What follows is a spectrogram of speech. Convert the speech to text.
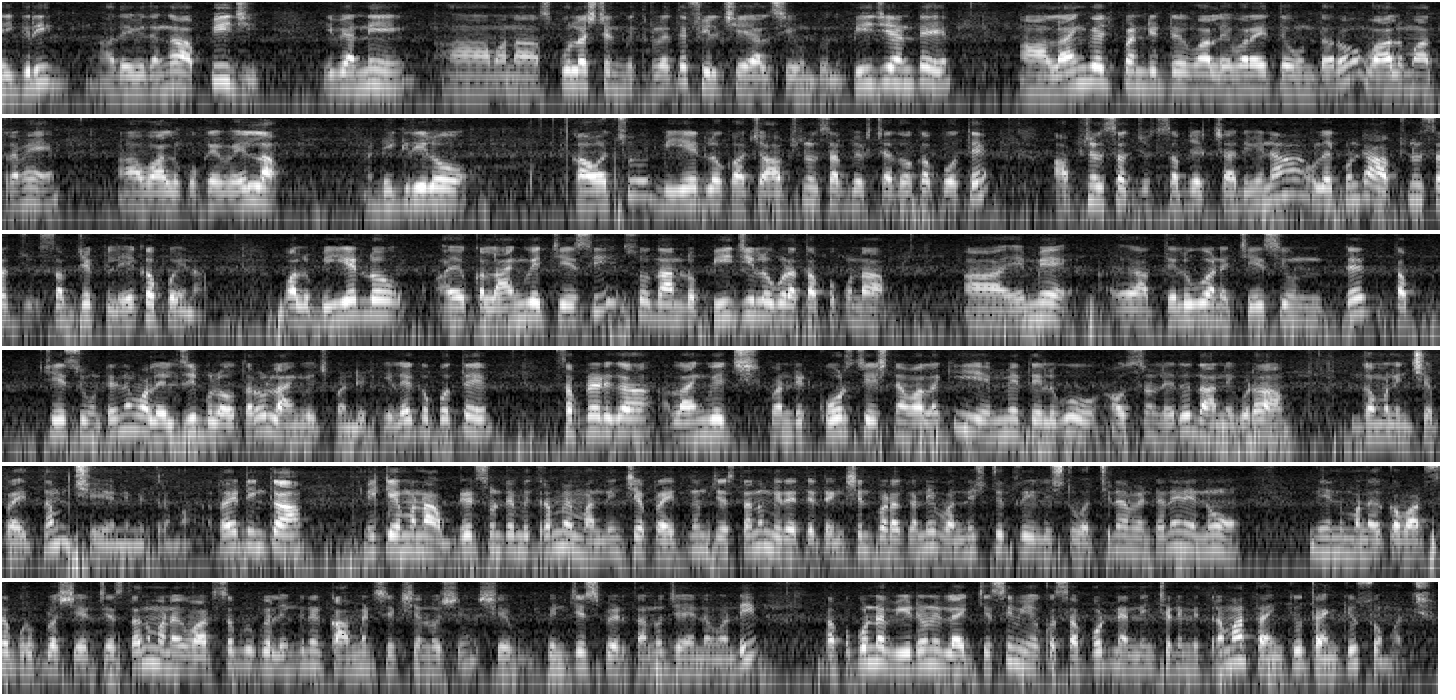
degree అదేవిధంగా పీజీ. ఇవన్నీ మన స్కూల్ అసిస్టెంట్ మిత్రులు అయితే ఫిల్ చేయాల్సి ఉంటుంది. పీజీ అంటే లాంగ్వేజ్ పండిట్ వాళ్ళు ఎవరైతే ఉంటారో వాళ్ళు మాత్రమే వాళ్ళకు ఒకవేళ డిగ్రీలో కావచ్చు బీఎడ్లో కావచ్చు ఆప్షనల్ సబ్జెక్ట్ చదవకపోతే ఆప్షనల్ సబ్జెక్ట్ సబ్జెక్ట్ చదివినా లేకుంటే ఆప్షనల్ సబ్జెక్ట్ లేకపోయినా వాళ్ళు బీఎడ్లో ఆ యొక్క లాంగ్వేజ్ చేసి సో దానిలో పీజీలో కూడా తప్పకుండా ఎంఏ తెలుగు అనేది చేసి ఉంటే తప్ చేసి ఉంటేనే వాళ్ళు ఎలిజిబుల్ అవుతారు లాంగ్వేజ్ పండిట్కి. లేకపోతే సపరేట్గా లాంగ్వేజ్ పండిట్ కోర్స్ చేసిన వాళ్ళకి ఎంఏ తెలుగు అవసరం లేదు దాన్ని కూడా గమనించే ప్రయత్నం చేయండి మిత్రమా. రైట్ ఇంకా మీకు ఏమైనా అప్డేట్స్ ఉంటే మిత్రం మేము అందించే ప్రయత్నం చేస్తాను. మీరైతే టెన్షన్ పడకండి. వన్ ఇస్ త్రీ లిస్ట్ వచ్చిన వెంటనే నేను నేను మన యొక్క వాట్సాప్ గ్రూప్లో షేర్ చేస్తాను. మన వాట్సాప్ గ్రూప్ లింక్ నేను కామెంట్ సెక్షన్లో పిన్ చేసి పెడతాను. జాయిన్ అవ్వండి. తప్పకుండా వీడియోని లైక్ చేసి మీ యొక్క సపోర్ట్ని అందించండి మిత్రమా. Thank you thank you so much.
